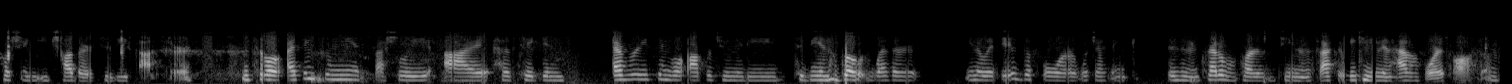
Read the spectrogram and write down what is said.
pushing each other to be faster. And so I think for me especially, I have taken every single opportunity to be in a boat, whether you know it is the four, which I think is an incredible part of the team, and the fact that we can even have a four is awesome.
